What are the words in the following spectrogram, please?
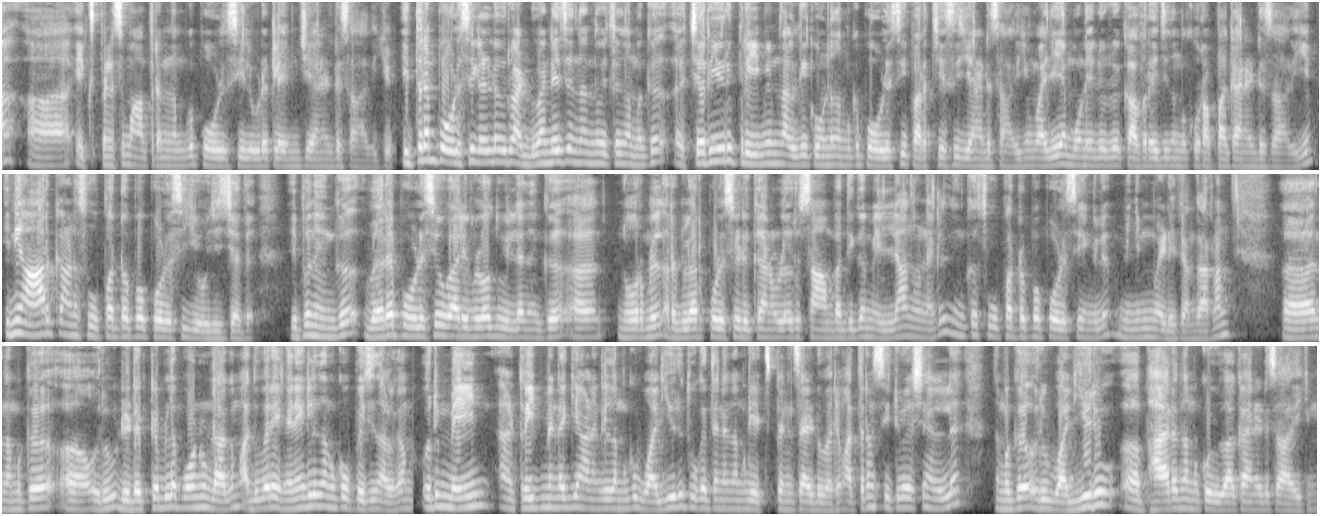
എക്സ്പെൻസ് മാത്രമേ നമുക്ക് പോളിസിയിലൂടെ ക്ലെയിം ചെയ്യാനായിട്ട് സാധിക്കൂ. ഇത്തരം പോളിസികളുടെ ഒരു അഡ്വാന്റേജ് എന്താണെന്ന് വെച്ചാൽ നമുക്ക് ചെറിയൊരു പ്രീമിയം നൽകിക്കൊണ്ട് നമുക്ക് പോളിസി പർച്ചേസ് ചെയ്യാനായിട്ട് സാധിക്കും. വലിയ എമൗണ്ടിന്റെ ഒരു കവറേജ് നമുക്ക് ഉറപ്പാക്കാനായിട്ട് സാധിക്കും. ഇനി ആർക്കാണ് സൂപ്പർ ടോപ്പ് പോളിസി യോജിച്ചത്? ഇപ്പോൾ നിങ്ങൾക്ക് വേറെ പോളിസിയോ കാര്യങ്ങളോ ഒന്നും ഇല്ല. നിങ്ങൾക്ക് നോർമൽ റെഗുലർ പോളിസി എടുക്കാനുള്ള ഒരു സാമ്പത്തികം ഇല്ല എന്നുണ്ടെങ്കിൽ നിങ്ങൾക്ക് സൂപ്പർ ടോപ്പ് പോളിസി എങ്കിലും മിനിമം എടുക്കാം. കാരണം നമുക്ക് ഒരു ഡിഡക്റ്റബിൾ എമൗണ്ട് ഉണ്ടാകും. അതുവരെ എങ്ങനെയെങ്കിലും നമുക്ക് ഒപ്പിച്ച് നൽകാം. ഒരു മെയിൻ ട്രീറ്റ്മെന്റ് ഒക്കെ ആണെങ്കിൽ നമുക്ക് വലിയൊരു തുക തന്നെ നമുക്ക് എക്സ്പെൻസ് ആയിട്ട് വരും. അത്തരം സിറ്റുവേഷനിൽ നമുക്ക് ഒരു വലിയൊരു ഭാരം നമുക്ക് ഒഴിവാക്കാനായിട്ട് സാധിക്കും.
